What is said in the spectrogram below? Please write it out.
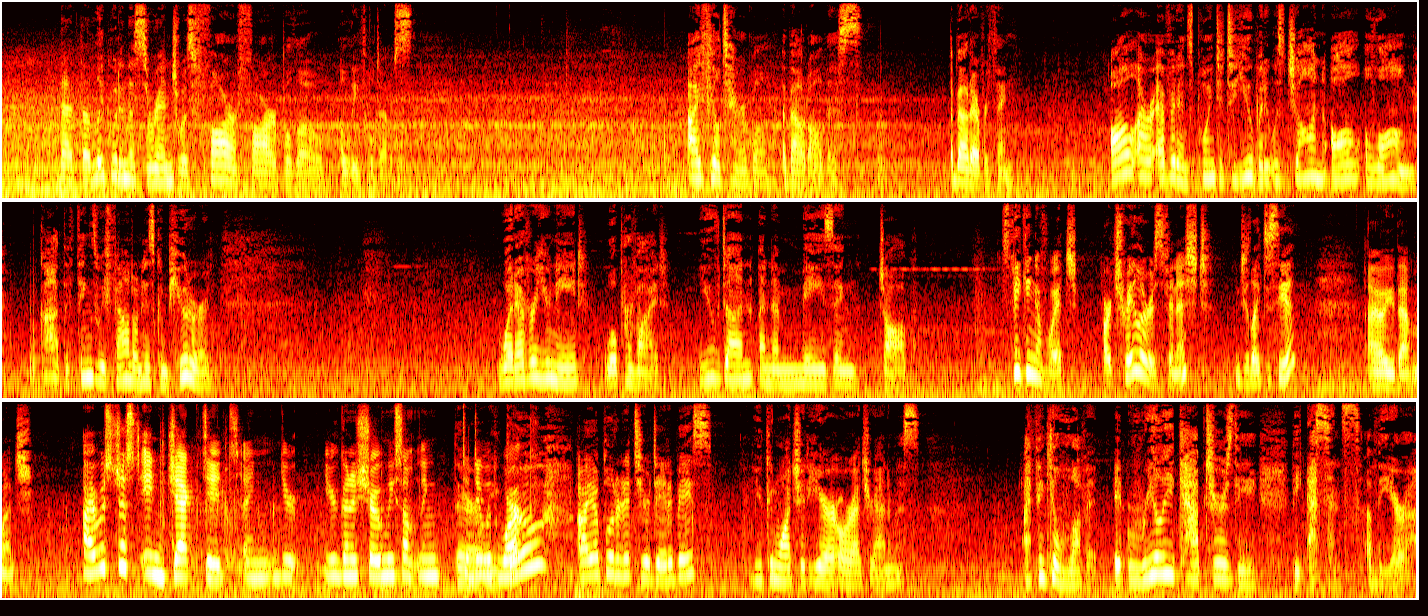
That the liquid in the syringe was far, far below a lethal dose. I feel terrible about all this. About everything. All our evidence pointed to you, but it was John all along. God, the things we found on his computer. Whatever you need, we'll provide. You've done an amazing job. Speaking of which, our trailer is finished. Would you like to see it? I owe you that much. I was just injected, and you're you're gonna show me something to do with we work. go. I uploaded it to your database. You can watch it here or at your Animus. I think you'll love it. It really captures the the essence of the era.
